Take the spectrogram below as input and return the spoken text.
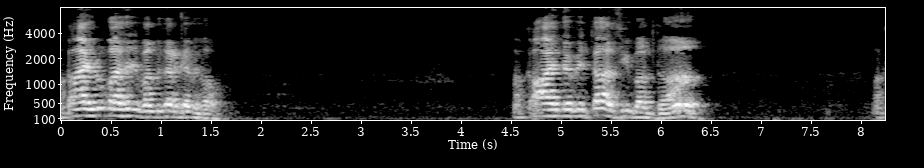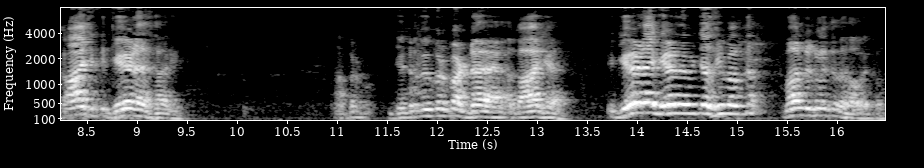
ਆਕਾਸ਼ ਨੂੰ ਪਾਸੇ 'ਚ ਬੰਦ ਕਰਕੇ ਦਿਖਾਓ। ਆਕਾਸ਼ ਦੇ ਵਿੱਚ ਤਾਂ ਅਸੀਂ ਬੰਦ ਹਾਂ। ਆਕਾਸ਼ ਇੱਕ ਜੇੜ ਹੈ ਸਾਰੀ। ਆਪਰ ਜਦੋਂ ਵੀ ਪਰਪੰਡਾ ਹੈ, ਆਕਾਸ਼ ਹੈ ਜੇੜ ਹੈ ਜੇੜ ਦੇ ਵਿੱਚ ਅਸੀਂ ਬੰਦ ਬਾਹਰ ਨਿਕਲ ਕੇ ਦਿਖਾਓ ਇਹ ਤੋਂ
